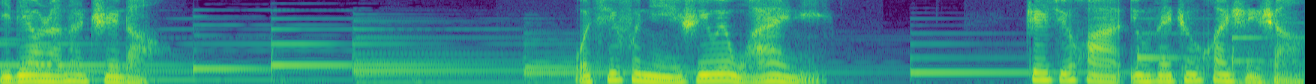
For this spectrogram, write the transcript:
一定要让他知道，我欺负你是因为我爱你。这句话用在甄嬛身上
